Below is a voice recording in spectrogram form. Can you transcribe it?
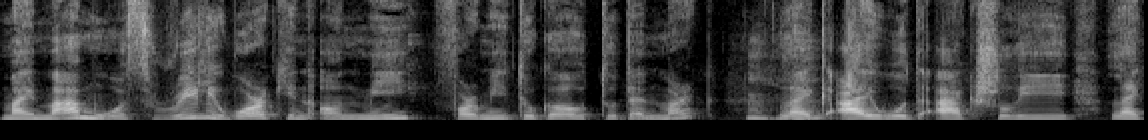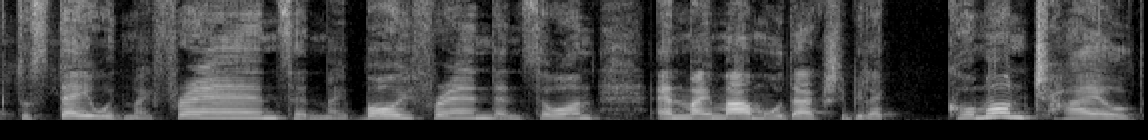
my mom was really working on me for me to go to Denmark. Mm-hmm. Like I would actually like to stay with my friends and my boyfriend and so on. And my mom would actually be like, come on, child,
